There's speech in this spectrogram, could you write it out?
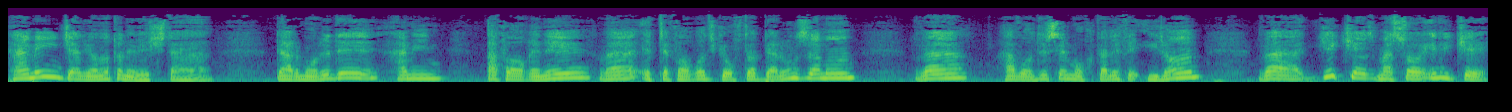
همه این جریانات رو نوشتن. در مورد همین افاقنه و اتفاقاتی که افتاد در اون زمان و حوادث مختلف ایران و یکی از مسائلی که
